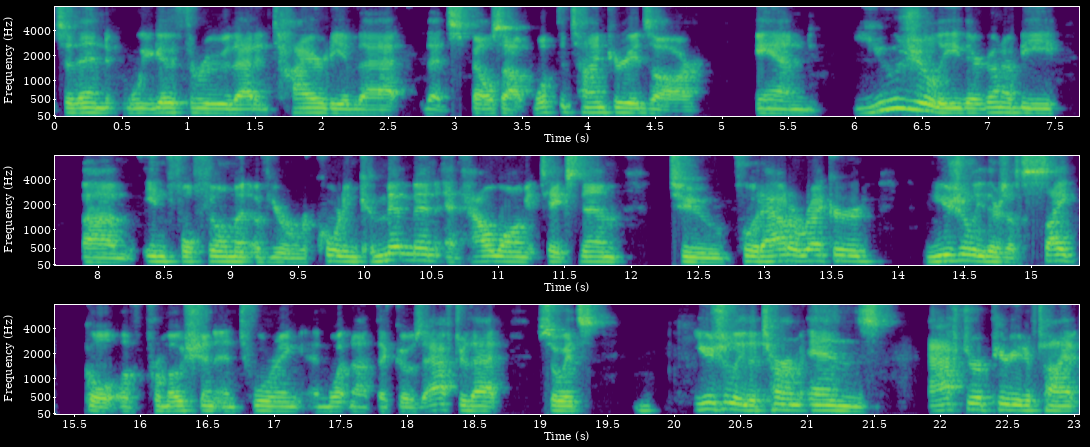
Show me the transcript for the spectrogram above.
So then we go through that entirety of that that spells out what the time periods are, and usually they're going to be um, in fulfillment of your recording commitment and how long it takes them to put out a record. And usually there's a cycle of promotion and touring and whatnot that goes after that. So it's usually the term ends after a period of time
